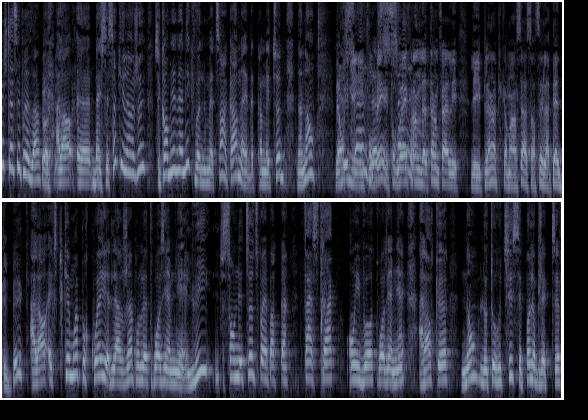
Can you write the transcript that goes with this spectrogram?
je suis assez présent. Alors, euh, ben, c'est ça qui est l'enjeu. C'est combien d'années qu'il va nous mettre ça encore dans- comme étude? Non, non. Ben oui, mais il faut bien, il faut bien prendre le temps de faire les, les plans puis commencer à sortir la pelle puis le pic. Alors, expliquez-moi pourquoi il y a de l'argent pour le troisième lien. Lui, son étude, c'est pas important. Fast track, on y va, troisième lien. Alors que, non, l'autoroutier, c'est pas l'objectif.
